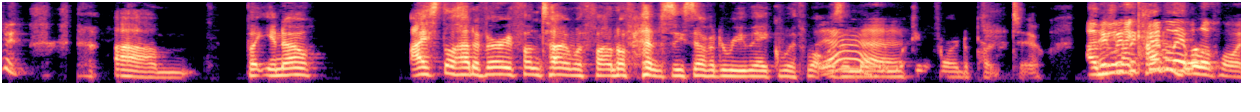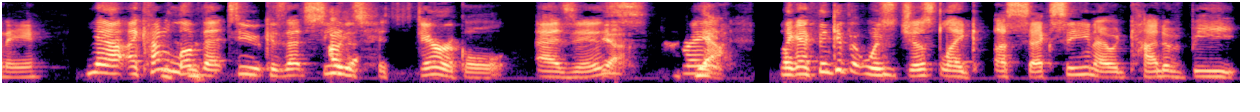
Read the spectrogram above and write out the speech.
um, but you know, I still had a very fun time with Final Fantasy VII Remake with what was in there. I'm looking forward to part two. I it mean, was I a kind of level of horny. Yeah, I kind of love that too because that scene Oh, yeah. is hysterical as is. Yeah. Right. Yeah. Like I think if it was just like a sex scene, I would kind of be.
